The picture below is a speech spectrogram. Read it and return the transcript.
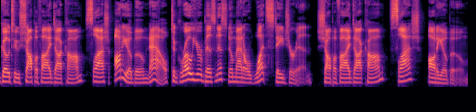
Go to shopify.com slash audioboom now to grow your business no matter what stage you're in. Shopify.com slash audioboom.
